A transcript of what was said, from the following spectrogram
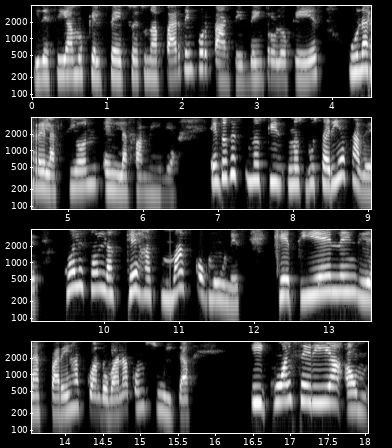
y decíamos que el sexo es una parte importante dentro de lo que es una relación en la familia. Entonces, nos, nos gustaría saber cuáles son las quejas más comunes que tienen las parejas cuando van a consulta y cuál sería um,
